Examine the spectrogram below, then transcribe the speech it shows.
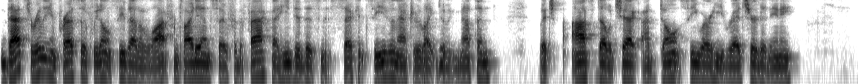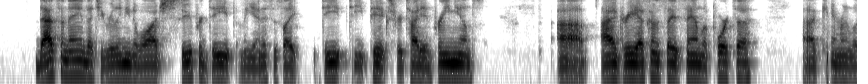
that's really impressive. We don't see that a lot from tight end. So for the fact that he did this in his second season after like doing nothing, which I have to double check, I don't see where he redshirted any. That's a name that you really need to watch super deep. And again, this is like deep, deep picks for tight end premiums. Uh, I agree. I was going to say Sam LaPorta, uh, Cameron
